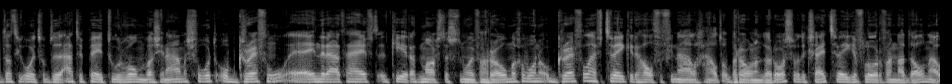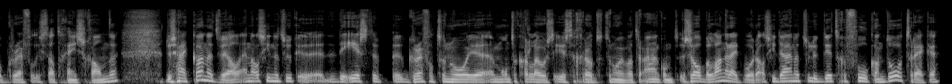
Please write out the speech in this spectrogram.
dat hij ooit op de ATP-tour won... was in Amersfoort op gravel. Hm. inderdaad, hij heeft een keer het Masters-toernooi van Rome gewonnen op gravel. Hij heeft twee keer de halve finale gehaald op Roland Garros. Wat ik zei, twee keer verloren van Nadal. Nou, op gravel is dat geen schande. Dus hij kan het wel. En als hij natuurlijk de eerste gravel-toernooien... Monte Carlo is het eerste grote toernooi wat er aankomt... zal belangrijk worden. Als hij daar natuurlijk dit gevoel kan doortrekken...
